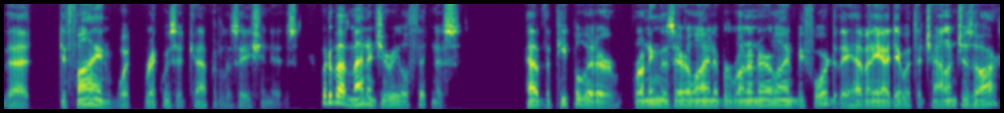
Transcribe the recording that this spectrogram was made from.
that define what requisite capitalization is? What about managerial fitness? have the people that are running this airline ever run an airline before? Do they have any idea what the challenges are?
